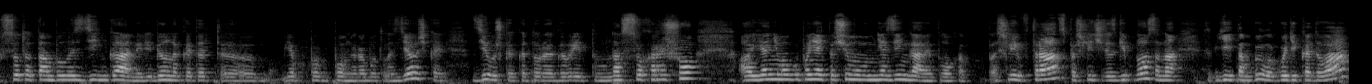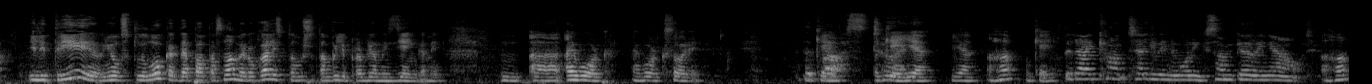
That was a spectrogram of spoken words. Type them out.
что-то там было с деньгами. Ребенок этот, э, я помню, работала с девочкой, с девушкой, которая говорит, у нас все хорошо, а я не могу понять, почему у меня с деньгами плохо. Пошли в транс, пошли через гипноз, она, ей там было годика два или три, у нее всплыло, когда папа с мамой ругались, потому что там были проблемы с деньгами. Uh, I work, I work, sorry. The okay. bus time. Okay, yeah, yeah, uh-huh, okay. But I can't tell you in the morning because I'm going out. Uh-huh.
